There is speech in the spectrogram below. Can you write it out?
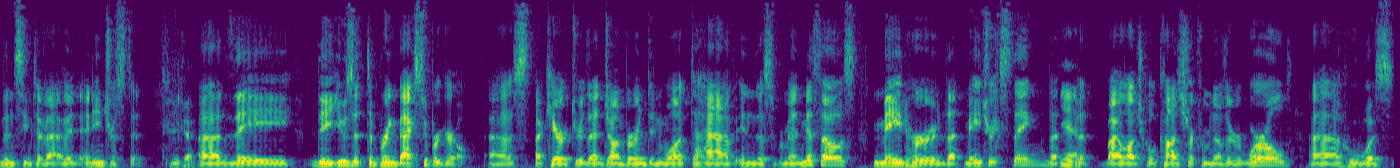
didn't seem to have an interest in. Okay. Uh, they they use it to bring back Supergirl, uh, a character that John Byrne didn't want to have in the Superman mythos. Made her that Matrix thing, that, Yeah. that biological construct from another world, uh, who was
